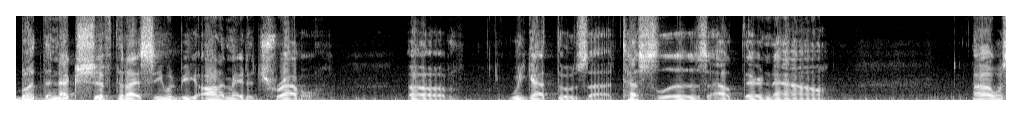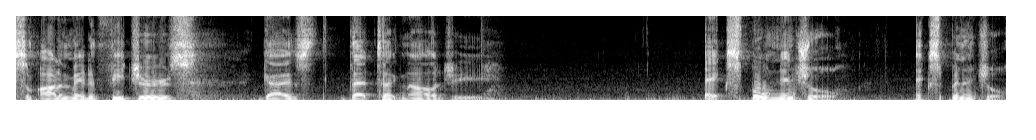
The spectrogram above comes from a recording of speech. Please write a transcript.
but the next shift that I see would be automated travel. Um, we got those uh, Teslas out there now uh, with some automated features. Guys, that technology exponential, exponential.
